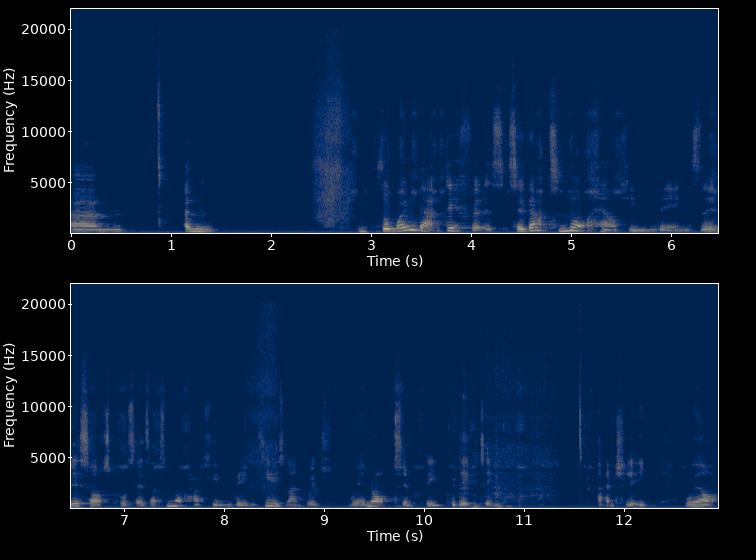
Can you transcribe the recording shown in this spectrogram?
Um, and the way that differs, so that's not how human beings, this article says that's not how human beings use language. We're not simply predicting. Actually, we are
